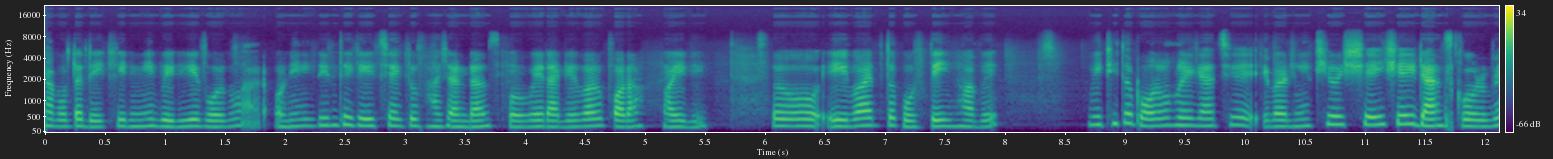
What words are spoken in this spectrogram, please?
ঠাকুরটা দেখিয়ে নিয়ে বেরিয়ে পড়ব। আর অনেক দিন থেকে ইচ্ছে একটু ভাসান ডান্স করব, এর আগেরবার করা হয়নি। তো এবার তো করতেই হবে। মিঠি তো বড় হয়ে গেছে, এবার মিঠিও সেই সেই ডান্স করবে।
